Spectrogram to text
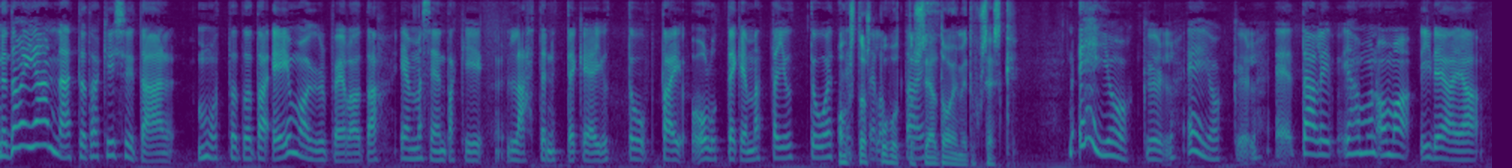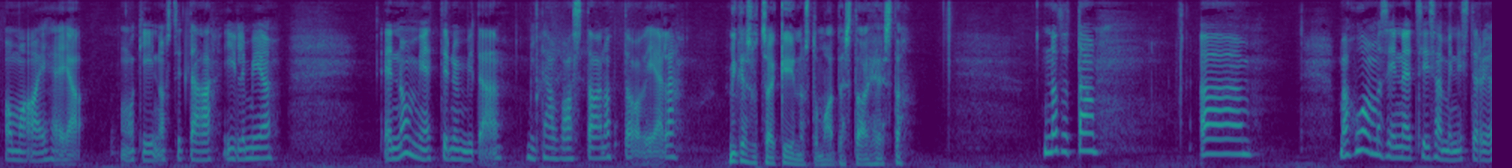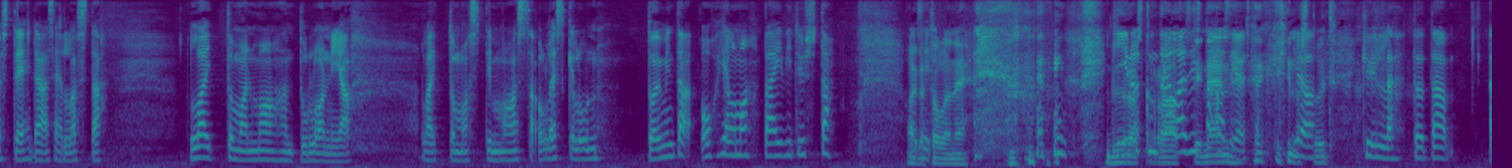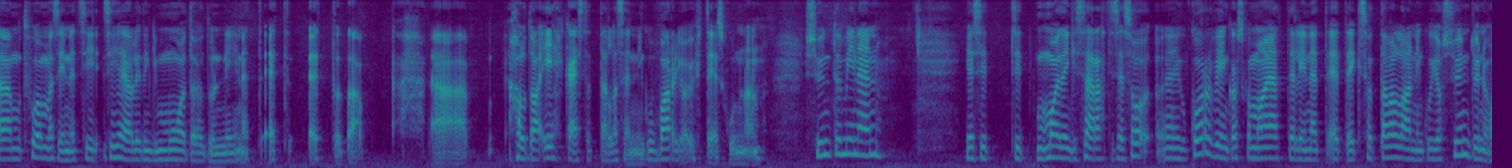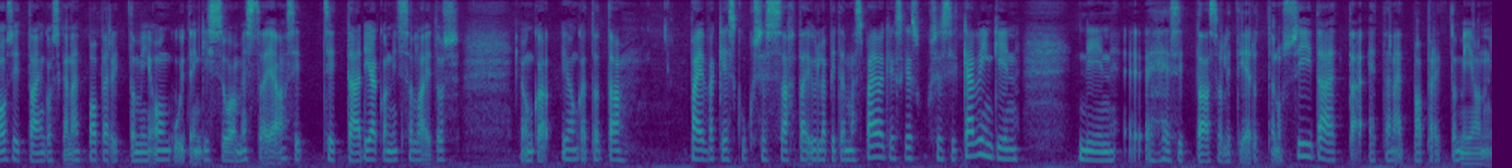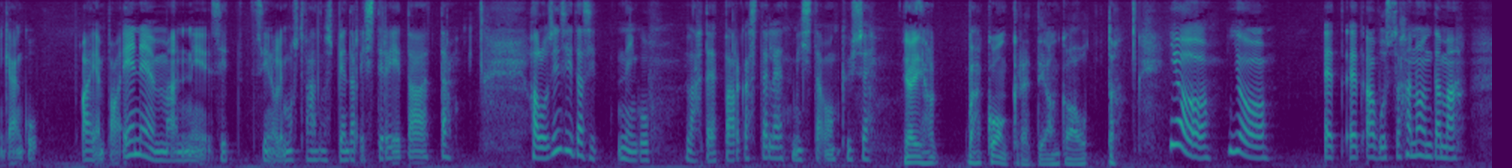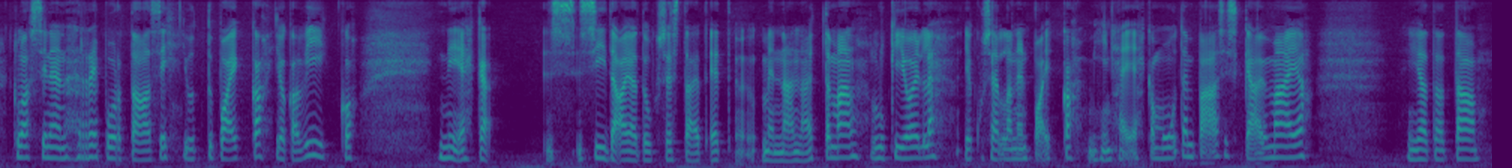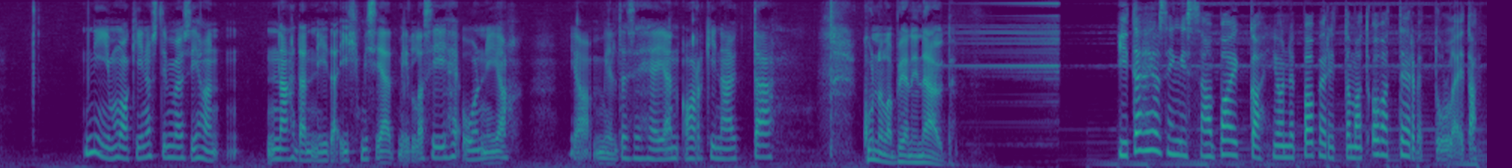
No tämä on jännä, että tätä kysytään mutta tota, ei mua kyllä pelota. En mä sen takia lähtenyt tekemään juttua tai ollut tekemättä juttua. Onko tuosta puhuttu siellä toimituksessakin? No ei ole kyllä, ei ole kyllä. E, tämä oli ihan mun oma idea ja oma aihe ja mua kiinnosti tämä ilmiö. En ole miettinyt mitään, mitään vastaanottoa vielä. Mikä sut sai kiinnostumaan tästä aiheesta? No tota, ää, mä huomasin, että sisäministeriössä tehdään sellaista – laittoman maahantulon ja laittomasti maassa oleskelun toimintaohjelmapäivitystä. Aika sit... tollainen Kiinnostun tällaisista asioista. Kiinnostuit. Joo, kyllä, tota, äh, mutta huomasin, että si- siihen oli jotenkin muotoiltu niin, että et, et, tota, äh, halutaan ehkäistä tällaisen niin kuin varjoyhteiskunnan syntyminen – ja sitten sit muutenkin särähti se so, niin korviin, koska mä ajattelin, että, että eikö se ole tavallaan niin kuin jo syntynyt osittain, koska näitä paperittomia on kuitenkin Suomessa. Ja sitten sit tämä Diakonissa-laitos, jonka, jonka tota, päiväkeskuksessa tai ylläpitämässä päiväkeskuksessa kävinkin, niin he sitten taas oli tiedottanut siitä, että, että näitä paperittomia on ikään kuin aiempaa enemmän, niin sit siinä oli musta vähän tämmöistä pientä ristiriitaa, että halusin sitä sitten niin lähteä tarkastelemaan, että mistä on kyse. Ja ihan vähän konkretian kautta. Joo, joo. Et, et avussahan on tämä klassinen reportaasi, juttupaikka joka viikko, niin ehkä siitä ajatuksesta, että, että mennään näyttämään lukijoille joku sellainen paikka, mihin he ehkä muuten pääsis käymään. Ja, ja tota, niin, mua kiinnosti myös ihan nähdä niitä ihmisiä, että millaisia he on ja, ja miltä se heidän arki näyttää. Kuunnellaan pieni näyte. Itä-Helsingissä on paikka, jonne paperittomat ovat tervetulleita.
